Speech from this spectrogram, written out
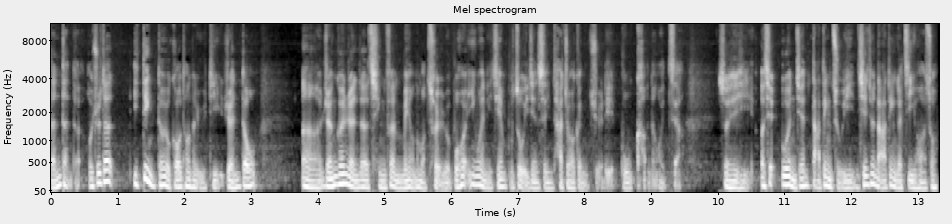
等等的。我觉得一定都有沟通的余地，人都呃人跟人的情分没有那么脆弱，不会因为你今天不做一件事情，他就要跟你决裂，不可能会这样。所以，而且如果你今天打定主意，你今天就拿定一个计划，说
